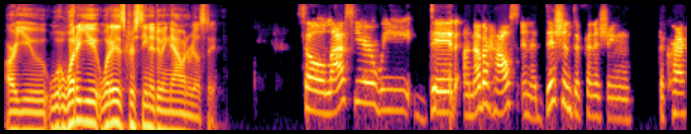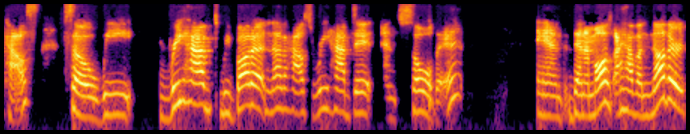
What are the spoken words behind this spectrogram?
Are you wh- what are you what is Cristina doing now in real estate? So last year we did another house in addition to finishing the crack house. So we rehabbed, we bought another house, rehabbed it, and sold it. And then I'm also I have another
